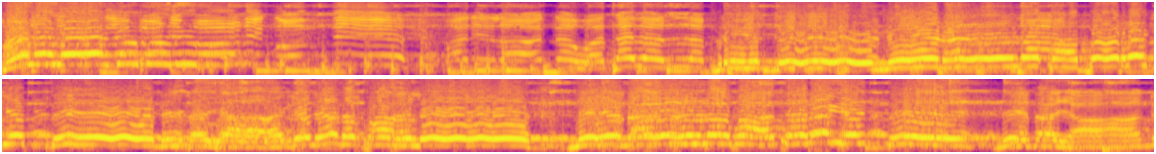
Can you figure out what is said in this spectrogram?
ಮನದಾಗ ಹೊಸದಲ್ಲ ನನ್ನ ನೀರಣ್ಣ ನಯಾಗ ನೆನಯಾಗ ಪಾತರ ಗೆದ್ದೆ ನಿನಯಾಗ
